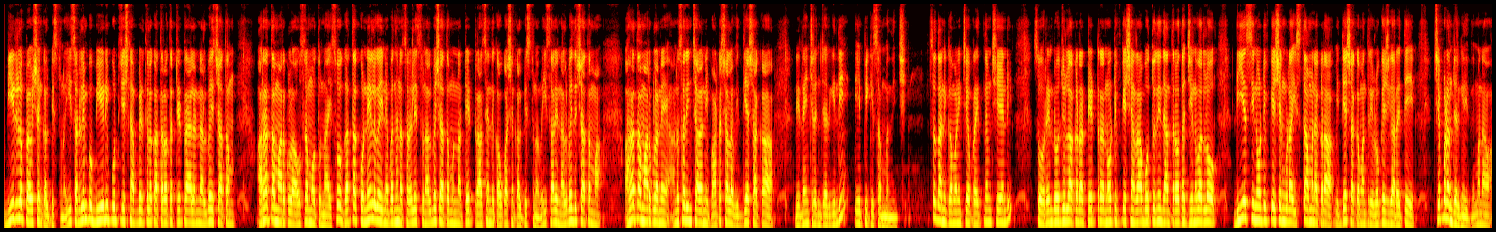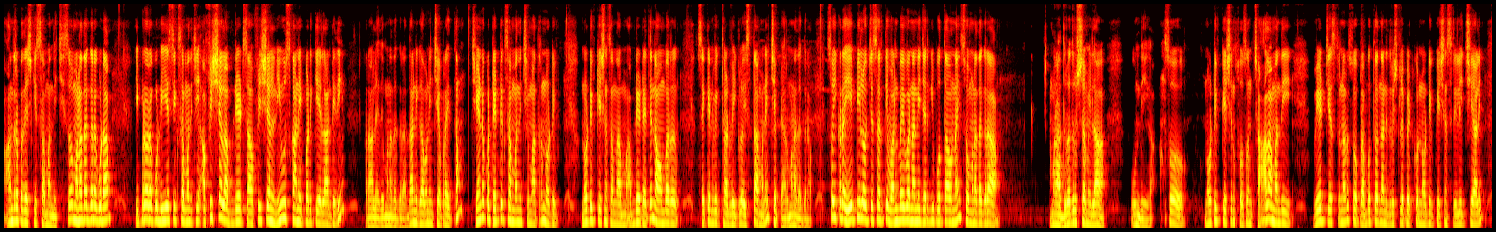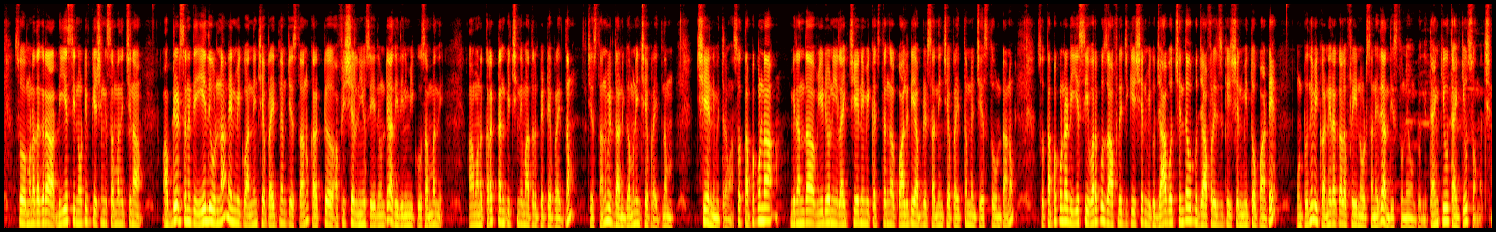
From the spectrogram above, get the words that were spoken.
బీఈడీలో ప్రవేశం కల్పిస్తున్నాయి ఈ సడలింపు బీఈడీ పూర్తి చేసిన అభ్యర్థులకు ఆ తర్వాత టెట్ రాయాలంటే నలభై శాతం అర్హత మార్కులు అవసరమవుతున్నాయి. సో గత కొన్నేళ్ళుగా ఈ నిబంధన సడలిస్తూ నలభై శాతం ఉన్న టెట్ రాసేందుకు అవకాశం కల్పిస్తున్నారు. ఈసారి నలభై ఐదు శాతం అర్హత మార్కులనే అనుసరించాలని పాఠశాల విద్యాశాఖ నిర్ణయించడం జరిగింది. ఏపీకి సంబంధించి సో దాన్ని గమనించే ప్రయత్నం చేయండి. సో రెండు రోజుల్లో అక్కడ టెట్ నోటిఫికేషన్ రాబోతుంది. దాని తర్వాత జనవరిలో డిఎస్సి నోటిఫికేషన్ కూడా ఇస్తామని అక్కడ విద్యాశాఖ మంత్రి లోకేష్ గారు అయితే చెప్పడం జరిగింది మన ఆంధ్రప్రదేశ్కి సంబంధించి. సో మన దగ్గర కూడా ఇప్పటివరకు డిఎస్సికి సంబంధించి అఫీషియల్ అప్డేట్స్ అఫీషియల్ న్యూస్ కానీ ఇప్పటికీ ఎలాంటిది రాలేదు మన దగ్గర. దాన్ని గమనించే ప్రయత్నం చేయండి. ఒక టెట్కి సంబంధించి మాత్రం నోటి నోటిఫికేషన్ అప్డేట్ అయితే నవంబర్ సెకండ్ వీక్ థర్డ్ వీక్లో ఇస్తామని చెప్పారు మన దగ్గర. సో ఇక్కడ ఏపీలో వచ్చేసరికి వన్ బై వన్ అన్నీ జరిగిపోతూ ఉన్నాయి. సో మన దగ్గర మన దురదృష్టం ఇలా ఉంది ఇక. సో నోటిఫికేషన్స్ కోసం చాలామంది వెయిట్ చేస్తున్నారు. సో ప్రభుత్వం దాన్ని దృష్టిలో పెట్టుకొని నోటిఫికేషన్స్ రిలీజ్ చేయాలి. సో మన దగ్గర డిఎస్సి నోటిఫికేషన్కి సంబంధించిన అప్డేట్స్ అనేది ఏది ఉన్నా నేను మీకు అందించే ప్రయత్నం చేస్తాను. కరెక్ట్ అఫీషియల్ న్యూస్ ఏది ఉంటే అది దీని మీకు సంబంధి ఆ మనకు కరెక్ట్ అనిపించింది మాత్రం పెట్టే ప్రయత్నం చేస్తాను. మీరు దాన్ని గమనించే ప్రయత్నం చేయండి మిత్రమా. సో తప్పకుండా మీరంతా వీడియోని లైక్ చేయండి. మీకు ఖచ్చితంగా క్వాలిటీ అప్డేట్స్ అందించే ప్రయత్నం నేను చేస్తూ ఉంటాను. సో తప్పకుండా డిఎస్సి వరకు జాఫర్ ఎడ్యుకేషన్ మీకు జాబ్ వచ్చేంత వరకు జాఫర్ ఎడ్యుకేషన్ మీతో పాటే ఉంటుంది. మీకు అన్ని రకాల ఫ్రీ నోట్స్ అనేది అందిస్తూనే ఉంటుంది. Thank you thank you so much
